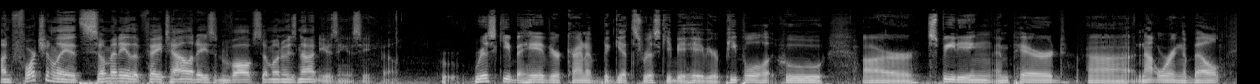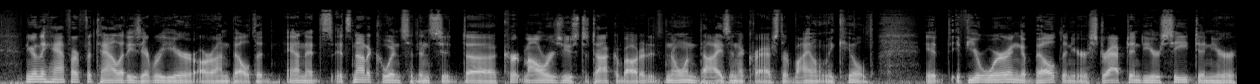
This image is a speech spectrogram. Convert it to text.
Unfortunately, it's so many of the fatalities involve someone who's not using a seatbelt. risky behavior kind of begets risky behavior. People who are speeding, impaired, uh, not wearing a belt. Nearly half our fatalities every year are unbelted, and it's it's not a coincidence. It, uh, Kurt Mowers used to talk about it. It's, no one dies in a crash; they're violently killed. It, if you're wearing a belt and you're strapped into your seat and your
